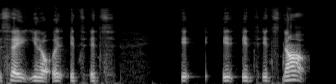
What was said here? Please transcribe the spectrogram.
say you know it, it's it's it, it, it it's not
